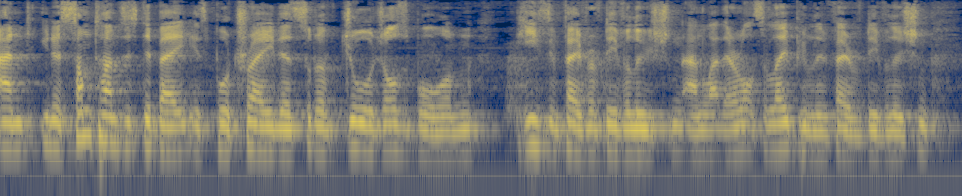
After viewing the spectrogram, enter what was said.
And, you know, sometimes this debate is portrayed as sort of George Osborne he's in favour of devolution, and like there are lots of Labour people in favour of devolution.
